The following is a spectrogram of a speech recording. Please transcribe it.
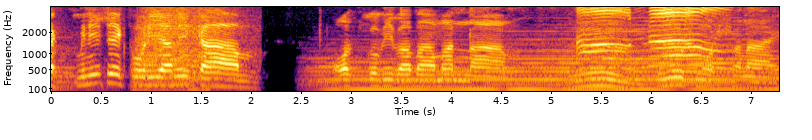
এক মিনিটে করি আমি কাম। অজগবি বাবা আমার নাম। কোনো সমস্যা নাই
